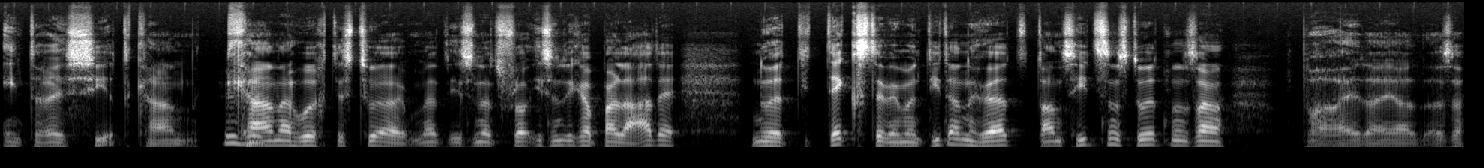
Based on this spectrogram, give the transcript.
Interessiert kann. Mhm. Keiner hört das zu. Ist, nicht, ist natürlich eine Ballade, nur die Texte, wenn man die dann hört, dann sitzen sie dort und sagen, boah, Alter, ja, also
